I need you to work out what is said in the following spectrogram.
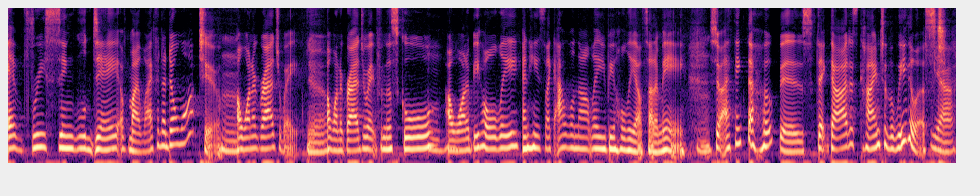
every single day of my life, and I don't want to. Hmm. I want to graduate. Yeah. I want to graduate from the school. Mm-hmm. I want to be holy. And he's like, I will not let you be holy outside of me. Mm. So I think the hope is that God is kind to the legalist. Yeah.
